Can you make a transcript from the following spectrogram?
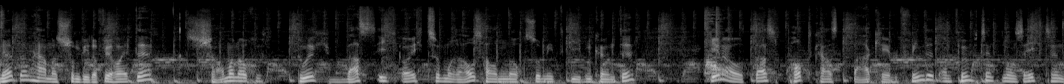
Na, dann haben wir es schon wieder für heute. Schauen wir noch durch, was ich euch zum Raushauen noch so mitgeben könnte. Genau, das Podcast Barcamp findet am 15. und 16.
